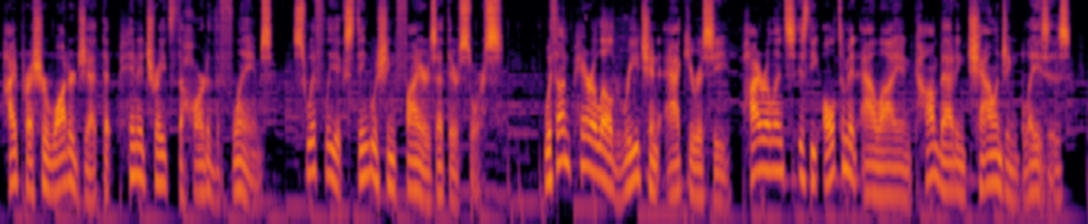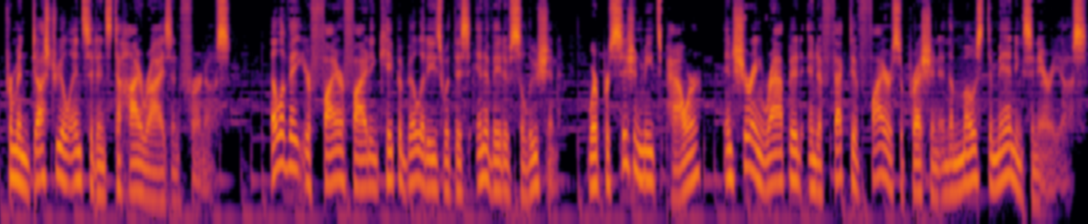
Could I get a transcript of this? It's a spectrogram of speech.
high-pressure water jet that penetrates the heart of the flames, swiftly extinguishing fires at their source. With unparalleled reach and accuracy, Pyrolance is the ultimate ally in combating challenging blazes, from industrial incidents to high-rise infernos. Elevate your firefighting capabilities with this innovative solution, where precision meets power, ensuring rapid and effective fire suppression in the most demanding scenarios.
